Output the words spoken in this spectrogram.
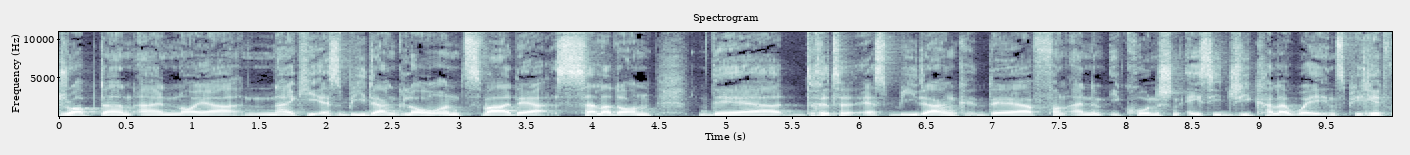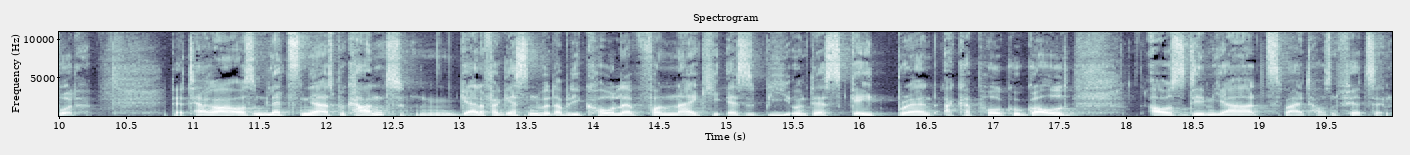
droppt dann ein neuer Nike SB Dunk Low und zwar der Celadon, der dritte SB Dunk, der von einem ikonischen ACG Colorway inspiriert wurde. Der Terror aus dem letzten Jahr ist bekannt. Gerne vergessen wird aber die Collab von Nike SB und der Skate-Brand Acapulco Gold aus dem Jahr 2014.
